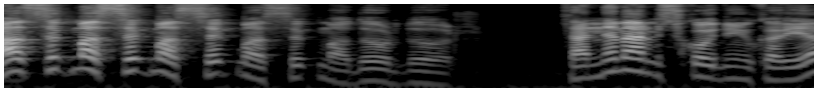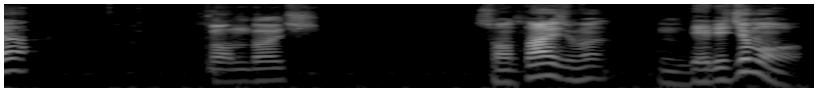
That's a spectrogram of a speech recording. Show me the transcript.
Lan sıkma sıkma sıkma sıkma dur dur. Sen ne mermisi koydun yukarıya? Sondaj. Sontaj mı? Delici mi o?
